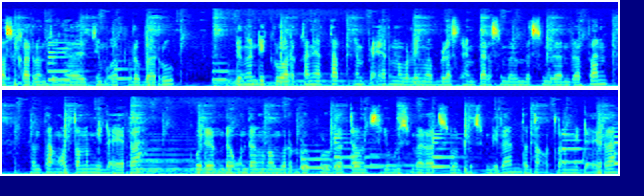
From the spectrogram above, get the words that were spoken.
Pasca runtuhnya rezim Orde Baru dengan dikeluarkannya TAP MPR nomor 15 MPR 1998 tentang otonomi daerah, kemudian Undang-Undang nomor 22 tahun 1999 tentang otonomi daerah,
